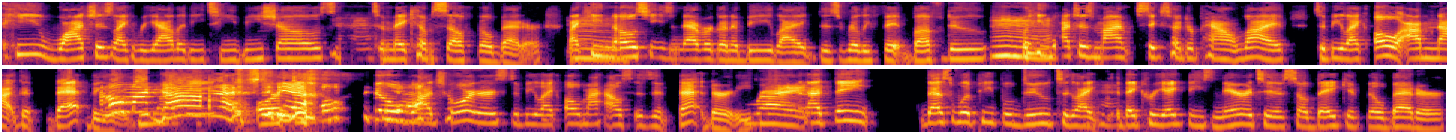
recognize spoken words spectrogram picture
he watches like reality TV shows mm-hmm. to make himself feel better. Like mm. he knows he's never gonna be like this really fit buff dude, mm. but he mm. watches my 600 pound life to be like, oh, I'm not good that big. Oh my you know gosh! I mean? Or yeah. he'll, yeah. watch hoarders to be like, oh, my house isn't that dirty. Right. And I think that's what people do to like mm-hmm. they create these narratives so they can feel better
